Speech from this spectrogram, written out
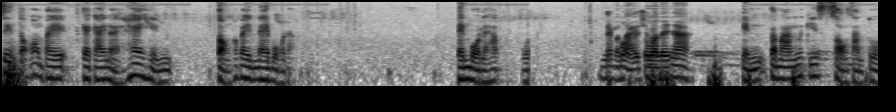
ซินต้องอ้อมไปไกลๆหน่อย ให้เห็นส่องเข้าไปในโบสถ์อะเต็มโบสถ์เลยครับมีกันหลายตัวเลยใช่ไหมเห็นประมาณเมื่อกี้สองสามตัว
